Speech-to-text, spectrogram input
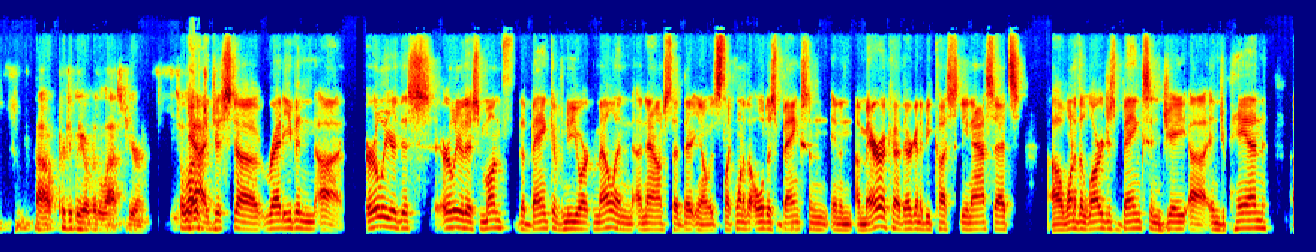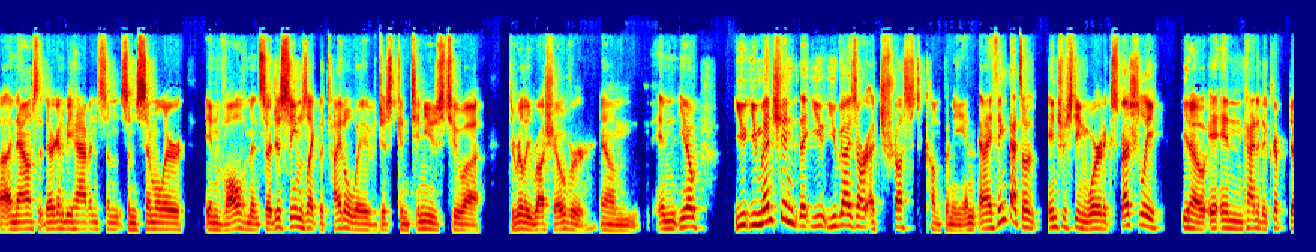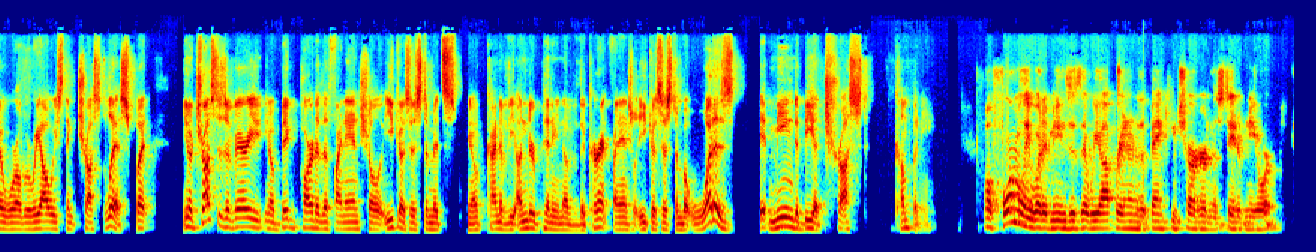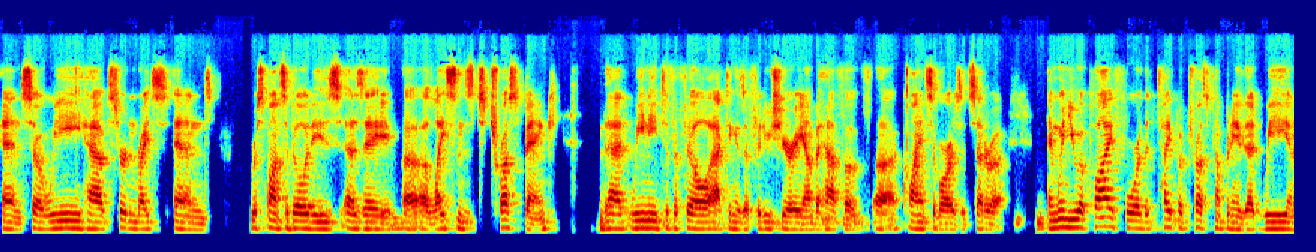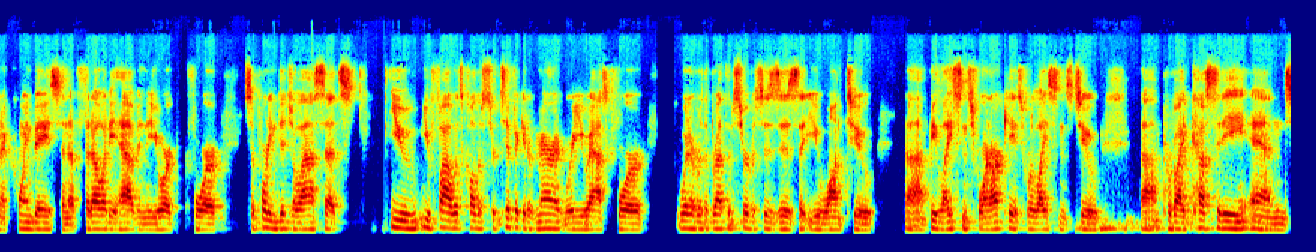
uh, particularly over the last year. So yeah, I just uh, read even uh, earlier this earlier this month, the Bank of New York Mellon announced that they're you know it's like one of the oldest banks in in America. They're going to be custodying assets. Uh, one of the largest banks in J uh, in Japan announced that they're going to be having some some similar involvement. So it just seems like the tidal wave just continues to uh, to really rush over. Um, and you know, you you mentioned that you you guys are a trust company, and, and I think that's an interesting word, especially you know in, in kind of the crypto world where we always think trustless, but you know trust is a very you know big part of the financial ecosystem. It's you know kind of the underpinning of the current financial ecosystem. But what does it mean to be a trust company? Well, formally, what it means is that we operate under the banking charter in the state of New York. And so we have certain rights and responsibilities as a, a licensed trust bank that we need to fulfill acting as a fiduciary on behalf of uh, clients of ours, et cetera. And when you apply for the type of trust company that we and a Coinbase and a Fidelity have in New York for supporting digital assets, you you file what's called a certificate of merit where you ask for whatever the breadth of services is that you want to uh, be licensed for. In our case, we're licensed to um, provide custody and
